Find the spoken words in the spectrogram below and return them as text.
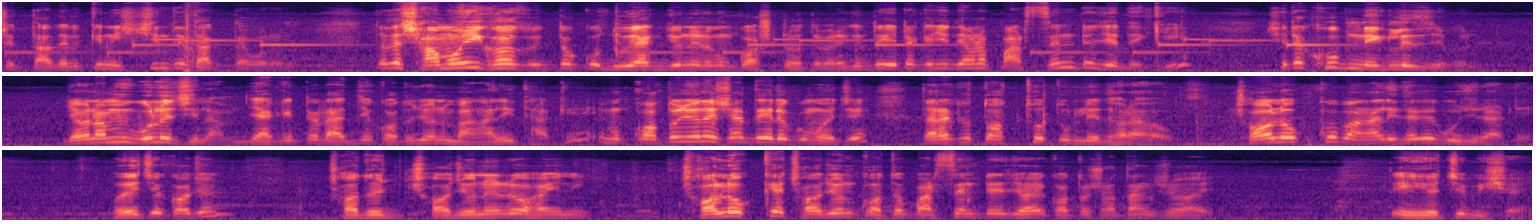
সে তাদেরকে নিশ্চিন্তে থাকতে বলুন। তাদের সাময়িক হয়তো দু একজন এরকম কষ্ট হতে পারে। কিন্তু এটাকে যদি আমরা পার্সেন্টেজে দেখি, সেটা খুব নেগলিজেবল যেমন আমি বলেছিলাম যে এক একটা রাজ্যে কতজন বাঙালি থাকে এবং কতজনের সাথে এরকম হয়েছে তার একটা তথ্য তুলে ধরা হোক। ছ লক্ষ বাঙালি থাকে গুজরাটে। হয়েছে কজন? ছজন ছজনেরও হয়নি। ছ লক্ষে ছজন কত পার্সেন্টেজ হয় কত শতাংশ হয়? তো এই হচ্ছে বিষয়।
